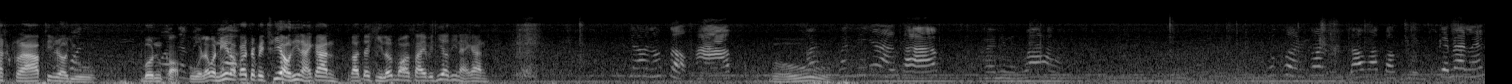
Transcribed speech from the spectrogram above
นะครับ ที่เราอยู่บนเกาะกูดแล้ววันนี้เราก็จะไปเที่ยวที่ไหนกัน เราจะขี่รถมอเตอร์ไซค์ไปเที่ยวที่ไหนกันเที่ยวน้ำตกครับโอ้วันวันนี้นะครับหมายถึงว่า ทุกคนก็เรามาเกาะกูดกันได้นะค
